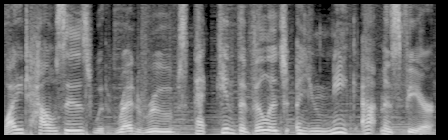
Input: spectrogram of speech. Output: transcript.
white houses with red roofs that give the village a unique atmosphere.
